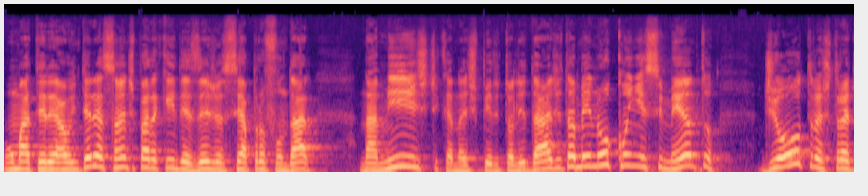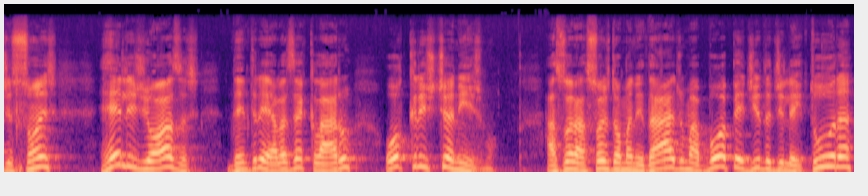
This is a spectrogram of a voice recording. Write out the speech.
Um material interessante para quem deseja se aprofundar na mística, na espiritualidade e também no conhecimento de outras tradições religiosas, dentre elas, é claro, o cristianismo. As orações da humanidade, uma boa pedida de leitura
